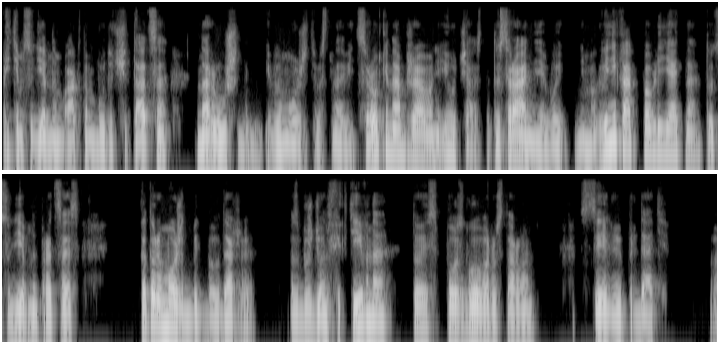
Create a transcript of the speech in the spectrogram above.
этим судебным актом будут считаться нарушенными, и вы можете восстановить сроки на обжалование и участвовать. То есть ранее вы не могли никак повлиять на тот судебный процесс, который, может быть, был даже возбужден фиктивно, то есть по сговору сторон с целью придать э,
